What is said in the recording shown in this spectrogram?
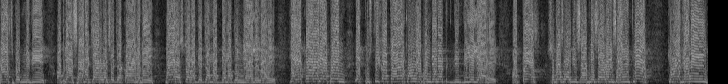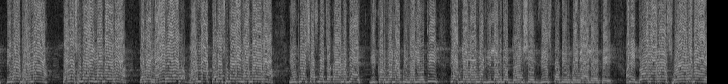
पाच पट निधी आपल्या साडेचार वर्षाच्या काळामध्ये महाराष्ट्र राज्याच्या माध्यमातून मिळालेला आहे. ही आकडावारी आपण एक पुस्तिका तयार करून आपण देण्यात दिलेली आहे. आता सुभाषरावजी साबणे साहेबांनी सांगितलं किंवा ज्यांनी विमा भरला त्याला सुद्धा विमा मिळाला. ज्याला न्याय मिळाला भरला त्याला सुद्धा विमा मिळाला. युपीए शासनाच्या काळामध्ये जी कर्जमाफी झाली होती ती आपल्या नांदेड जिल्ह्यामध्ये दोनशे वीस कोटी रुपये मिळाले होते. आणि दोन हजार सोळामध्ये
